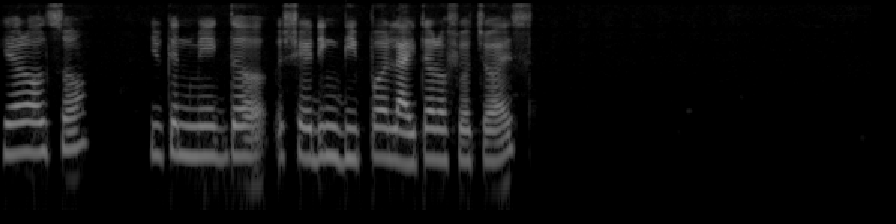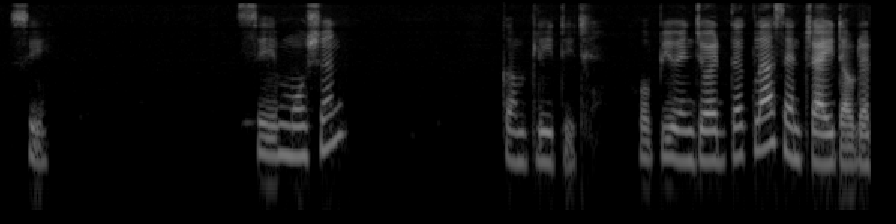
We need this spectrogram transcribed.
Here also you can make the shading deeper lighter of your choice. See. Same motion complete it. Hope you enjoyed the class and try it out at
